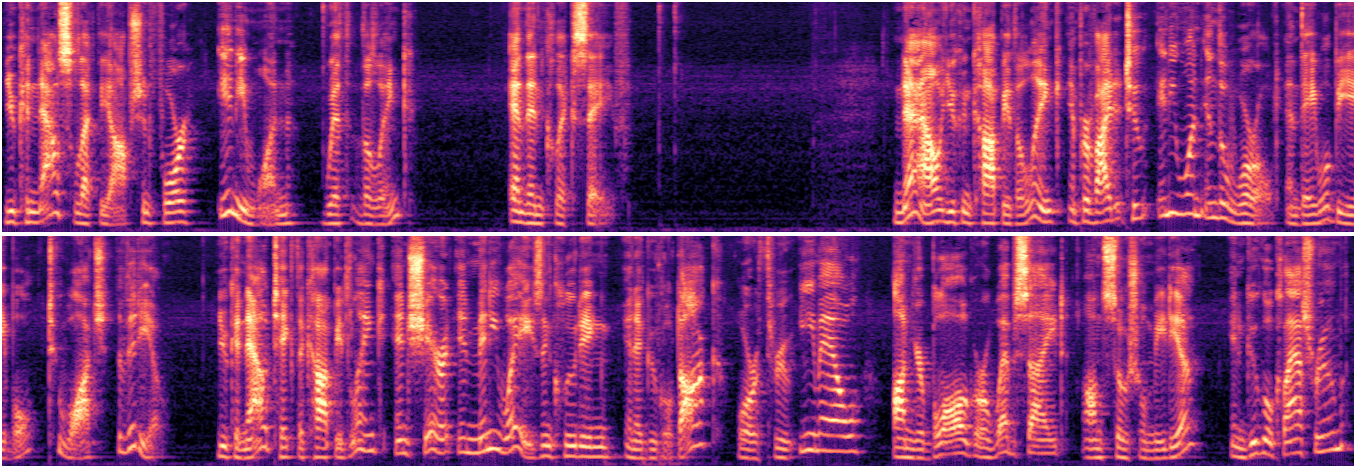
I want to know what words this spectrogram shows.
You can now select the option for anyone with the link and then click Save. Now you can copy the link and provide it to anyone in the world and they will be able to watch the video. You can now take the copied link and share it in many ways, including in a Google Doc or through email, on your blog or website, on social media, in Google Classroom,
